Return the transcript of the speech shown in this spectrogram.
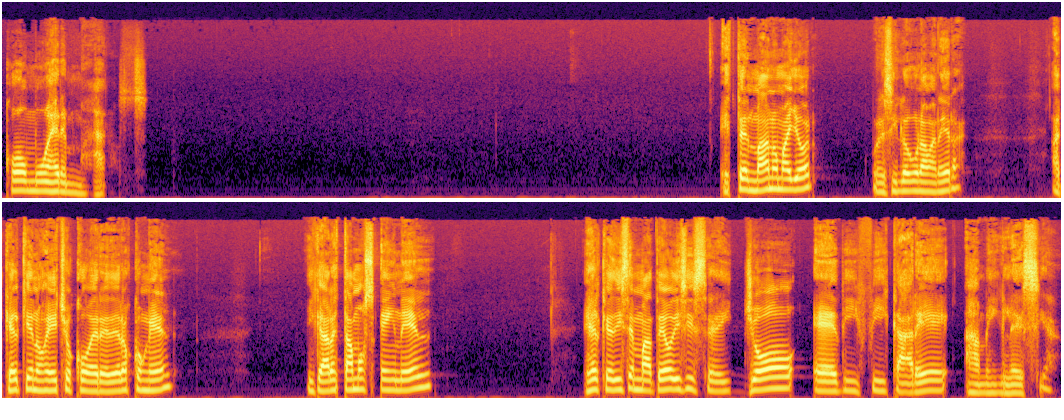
como hermanos. Este hermano mayor, por decirlo de alguna manera, aquel que nos ha hecho coherederos con Él y que ahora estamos en Él, es el que dice en Mateo 16, yo edificaré a mi iglesia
